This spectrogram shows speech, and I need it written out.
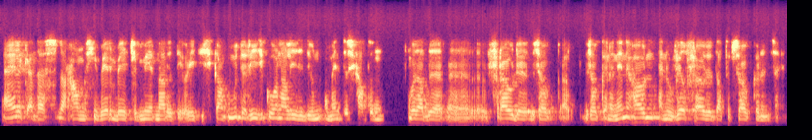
eigenlijk, en dat is, daar gaan we misschien weer een beetje meer naar de theoretische kant, moet een risicoanalyse doen om in te schatten wat de uh, fraude zou, zou kunnen inhouden en hoeveel fraude dat er zou kunnen zijn.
